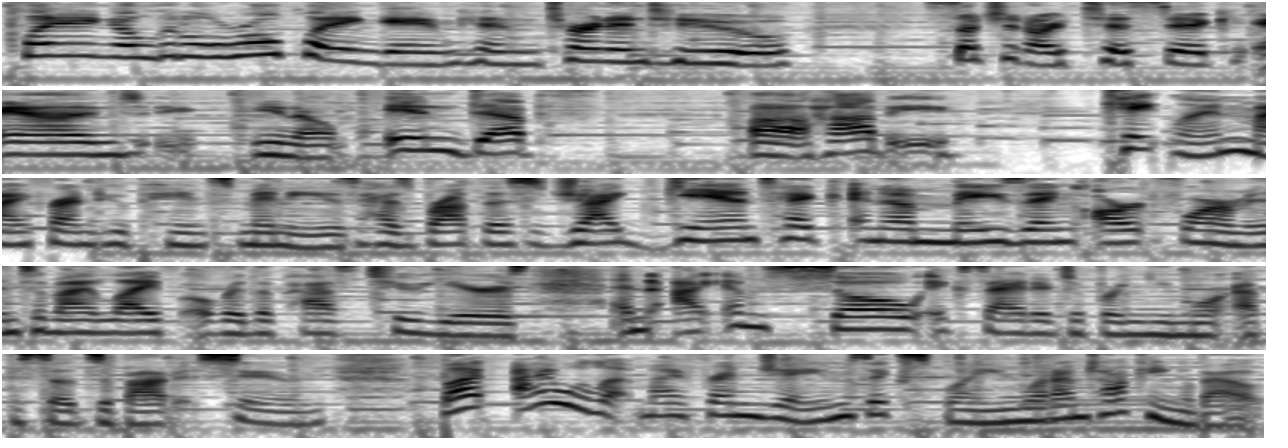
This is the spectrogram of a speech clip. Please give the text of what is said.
playing a little role-playing game can turn into such an artistic and you know in-depth uh, hobby Caitlin, my friend who paints minis, has brought this gigantic and amazing art form into my life over the past two years, and I am so excited to bring you more episodes about it soon. But I will let my friend James explain what I'm talking about.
